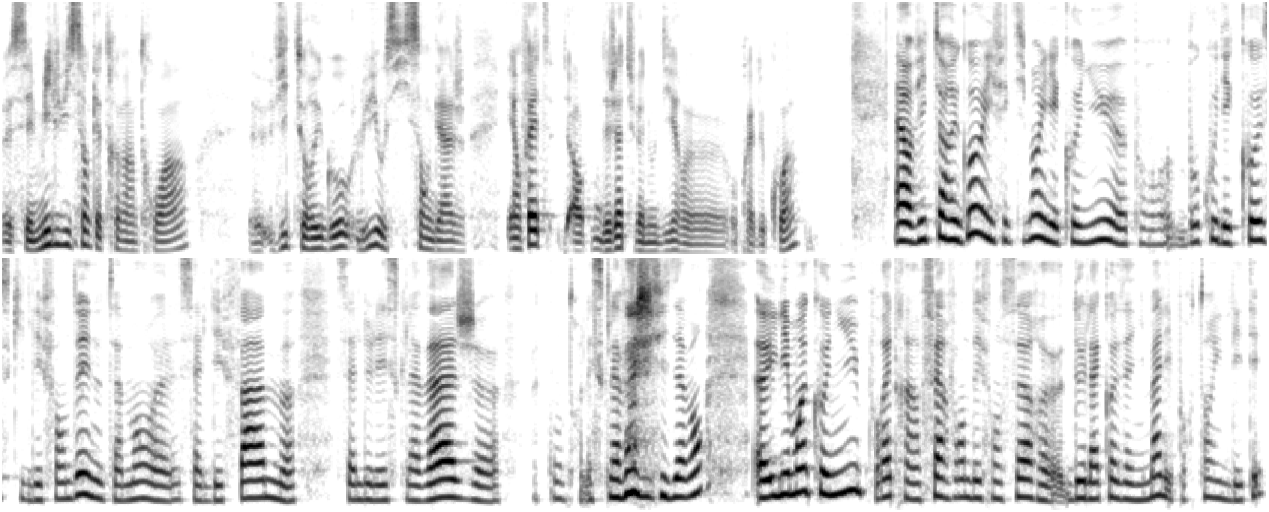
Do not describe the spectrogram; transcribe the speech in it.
euh, c'est 1883. Euh, Victor Hugo, lui aussi, s'engage. Et en fait, déjà, tu vas nous dire euh, auprès de quoi? Alors Victor Hugo, effectivement, il est connu euh, pour beaucoup des causes qu'il défendait, notamment euh, celle des femmes, celle de l'esclavage, euh, contre l'esclavage évidemment. Il est moins connu pour être un fervent défenseur de la cause animale et pourtant il l'était.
